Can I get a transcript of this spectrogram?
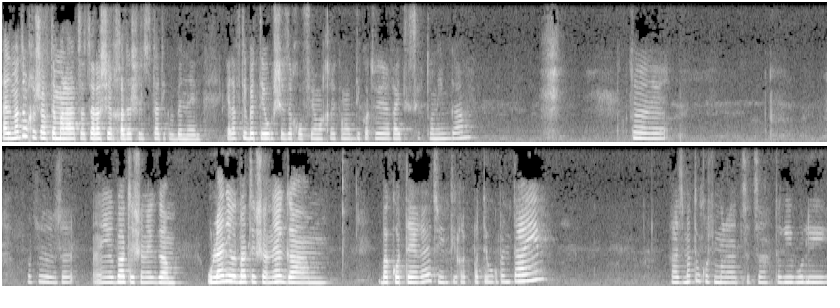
אז מה אתם חשבתם על ההצצה לשיר חדש של סטטיק ובן אל? העלבתי בתיאור שזה חוף ים אחרי כמה בדיקות וראיתי סרטונים גם. אני עוד מעט אשנה גם, אולי אני עוד מעט אשנה גם בכותרת, תהיה רק בתיאור בינתיים. אז מה אתם חושבים על ההצצה? תגיבו לי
